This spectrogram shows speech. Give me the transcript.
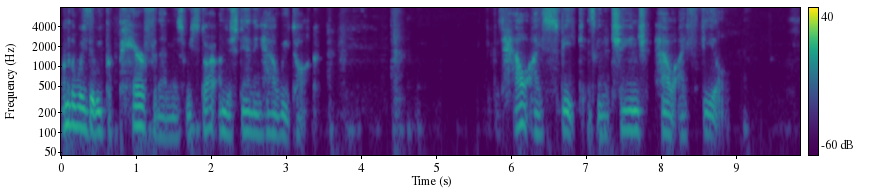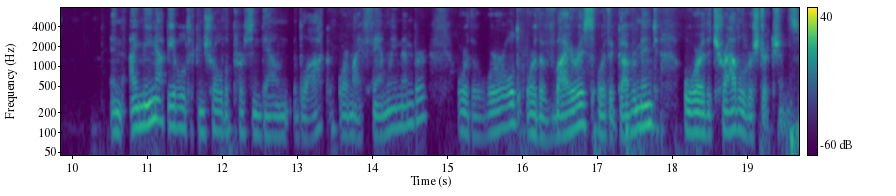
one of the ways that we prepare for them is we start understanding how we talk. Because how I speak is going to change how I feel. And I may not be able to control the person down the block or my family member or the world or the virus or the government or the travel restrictions.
